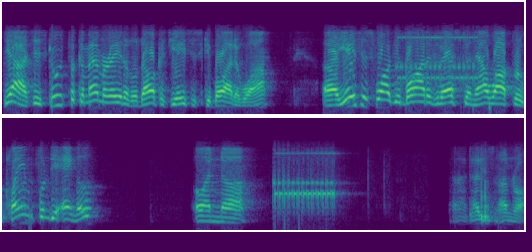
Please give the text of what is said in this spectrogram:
Ja, het is goed voor commemoreren dat als Jezus geboren was. Uh, Jezus was geboren geweest en hij was proclaimed van de engel. En, uh, uh, dat is een andere,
